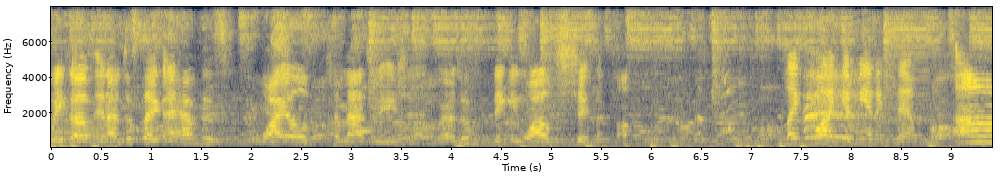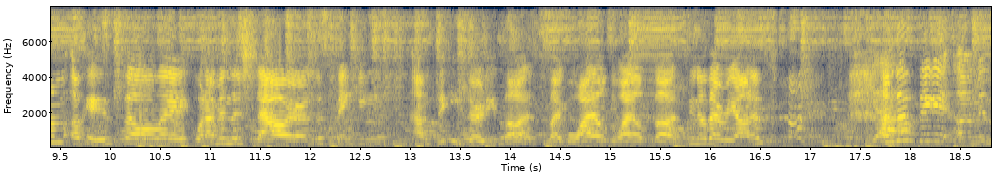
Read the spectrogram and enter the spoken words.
wake up and I'm just like I have this wild imagination where I'm just thinking wild shit. Like what? Give me an example. um, okay, so like when I'm in the shower, I'm just thinking I'm thinking dirty thoughts, like wild, wild thoughts. You know that Rihanna's Yeah. I'm just thinking, I mean,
